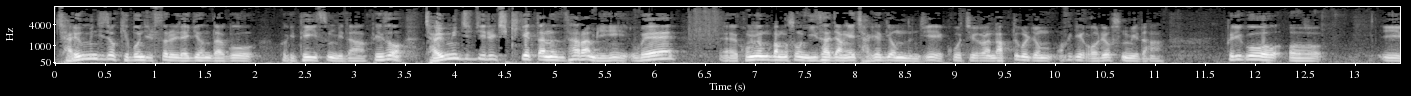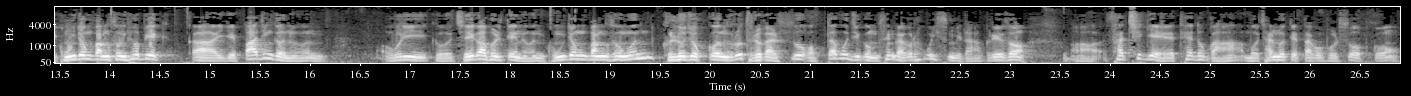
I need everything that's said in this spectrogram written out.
자유민주적 기본 질서를 얘기한다고 거기 돼 있습니다. 그래서 자유민주주의를 지키겠다는 사람이 왜 에, 공영방송 이사장의 자격이 없는지 그 제가 납득을 좀 하기가 어렵습니다. 그리고 어, 이 공정방송 협의회가 이게 빠진 거는 우리 그 제가 볼 때는 공정방송은 근로조건으로 들어갈 수 없다고 지금 생각을 하고 있습니다. 그래서 어, 사측의 태도가 뭐 잘못됐다고 볼 수 없고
